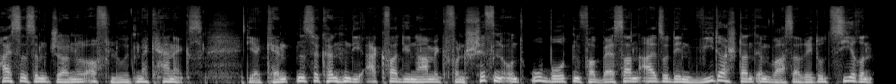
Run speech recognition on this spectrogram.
heißt es im Journal of Fluid Mechanics. Die Erkenntnisse könnten die Aquadynamik von Schiffen und U-Booten verbessern, also den Widerstand im Wasser reduzieren.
